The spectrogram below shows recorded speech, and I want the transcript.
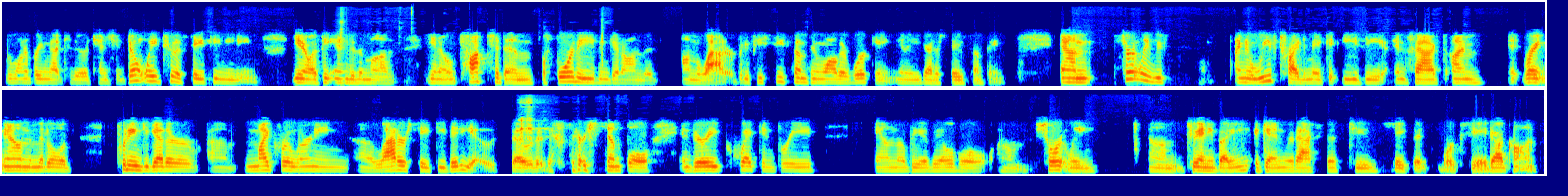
we want to bring that to their attention. Don't wait to a safety meeting, you know, at the end of the month. You know, talk to them before they even get on the on the ladder. But if you see something while they're working, you know, you got to say something. And certainly we've I know we've tried to make it easy. In fact, I'm right now in the middle of putting together um, micro learning uh, ladder safety videos so that they're very simple and very quick and brief and they'll be available um, shortly um, to anybody, again, with access to safeatworkca.com.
